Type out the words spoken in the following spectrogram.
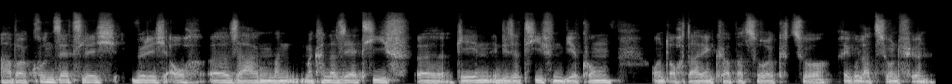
Aber grundsätzlich würde ich auch äh, sagen, man, man kann da sehr tief äh, gehen in diese tiefen Wirkungen und auch da den Körper zurück zur Regulation führen.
